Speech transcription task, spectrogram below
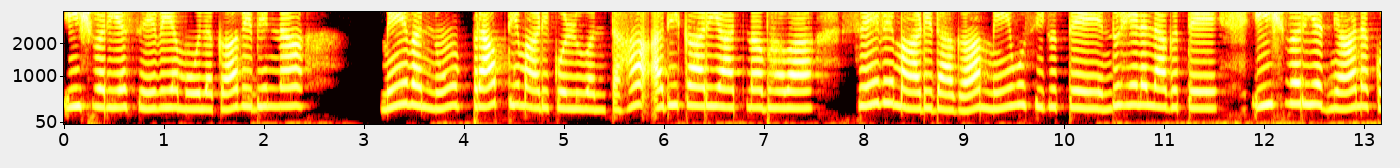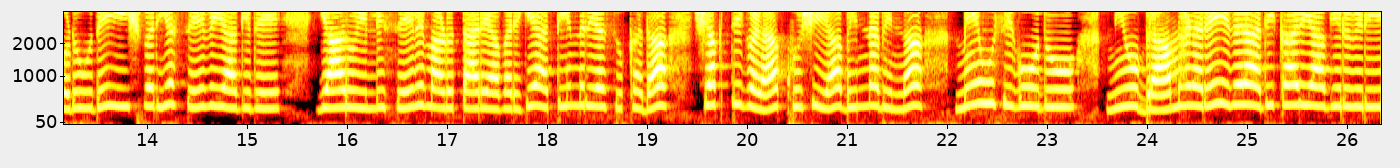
ಈಶ್ವರಿಯ ಸೇವೆಯ ಮೂಲಕ ವಿಭಿನ್ನ ಮೇವನ್ನು ಪ್ರಾಪ್ತಿ ಮಾಡಿಕೊಳ್ಳುವಂತಹ ಅಧಿಕಾರಿ ಆತ್ಮಭಾವ ಸೇವೆ ಮಾಡಿದಾಗ ಮೇವು ಸಿಗುತ್ತೆ ಎಂದು ಹೇಳಲಾಗುತ್ತೆ. ಈಶ್ವರೀಯ ಜ್ಞಾನ ಕೊಡುವುದೇ ಈಶ್ವರಿಯ ಸೇವೆಯಾಗಿದೆ. ಯಾರು ಇಲ್ಲಿ ಸೇವೆ ಮಾಡುತ್ತಾರೆ ಅವರಿಗೆ ಅತೀಂದ್ರಿಯ ಸುಖದ ಶಕ್ತಿಗಳ ಖುಷಿಯ ಭಿನ್ನ ಭಿನ್ನ ಮೇವು ಸಿಗುವುದು. ನೀವು ಬ್ರಾಹ್ಮಣರೇ ಇದರ ಅಧಿಕಾರಿಯಾಗಿರುವಿರಿ.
